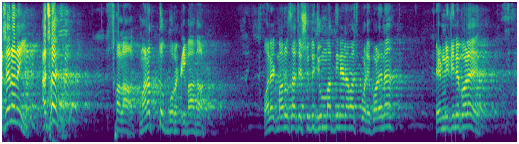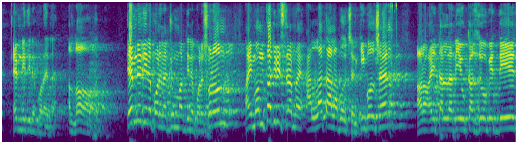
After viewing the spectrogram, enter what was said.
আছে না নেই? আছে? সলাৎ মারাত্মক বড় ইবাদত। অনেক মানুষ আছে শুধু জুম্মার দিনে নামাজ পড়ে পড়ে না? এমনি দিনে পড়ে? এমনি দিনে পড়ে না। আল্লাহ এমনি দিনে পড়ে না, জুম্মার দিনে পড়ে। শুনুন, আমি মমতাজুল ইসলাম নয়, আল্লাহ তাআলা বলছেন, কি বলছেন? আর আইতাল্লাদি ইউকাজ্জুবিদ্দিন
